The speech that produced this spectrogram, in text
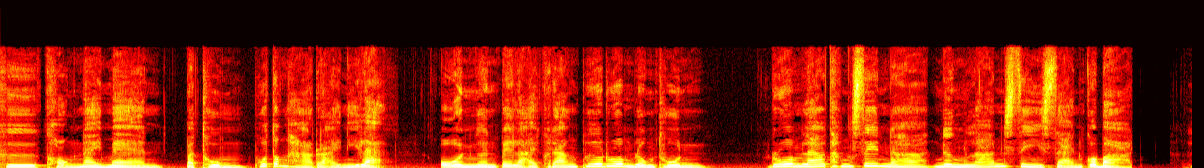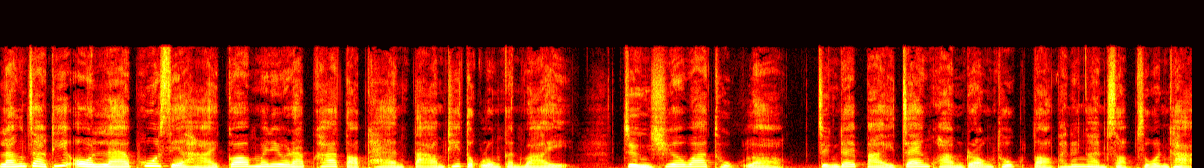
คือของนายแมนปทุมผู้ต้องหารายนี้แหละ โอนเงินไปหลายครั้งเพื่อร่วมลงทุน รวมแล้วทั้งสิ้นนะคะ1ล้าน4แสนกว่าบาท หลังจากที่โอนแล้วผู้เสียหายก็ไม่ได้รับค่าตอบแทนตามที่ตกลงกันไว้ จึงเชื่อว่าถูกหลอกจึงได้ไปแจ้งความร้องทุกข์ต่อพนักงานสอบสวนค่ะ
